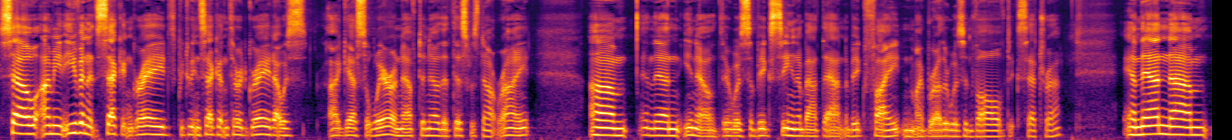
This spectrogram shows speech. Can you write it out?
So, I mean, even at second grade, between second and third grade, I was, I guess, aware enough to know that this was not right. Um, and then, you know, there was a big scene about that and a big fight, and my brother was involved, etc. And then um,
